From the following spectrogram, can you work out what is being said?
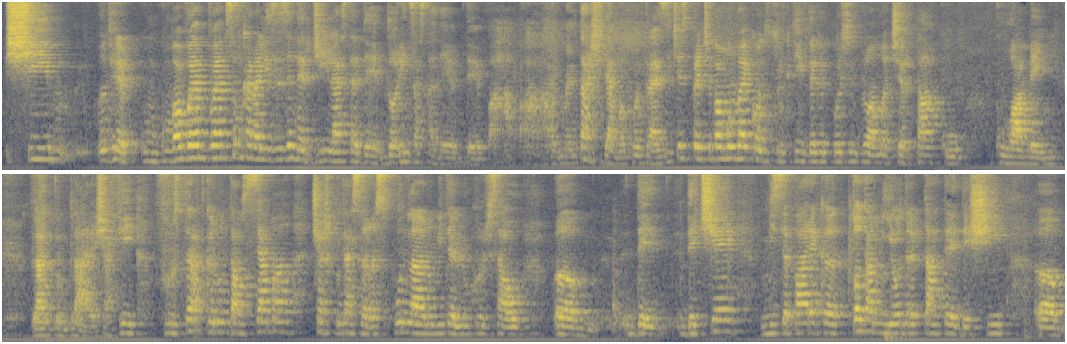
Și, în fine, cum, cumva voiam, voiam să-mi canalizez energiile astea de dorința asta de, de a, a argumenta și de a mă contrazice spre ceva mult mai constructiv decât pur și simplu a mă certa cu cu oameni la întâmplare și a fi frustrat că nu-mi dau seama ce aș putea să răspund la anumite lucruri sau um, de, de ce mi se pare că tot am eu dreptate, deși uh,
